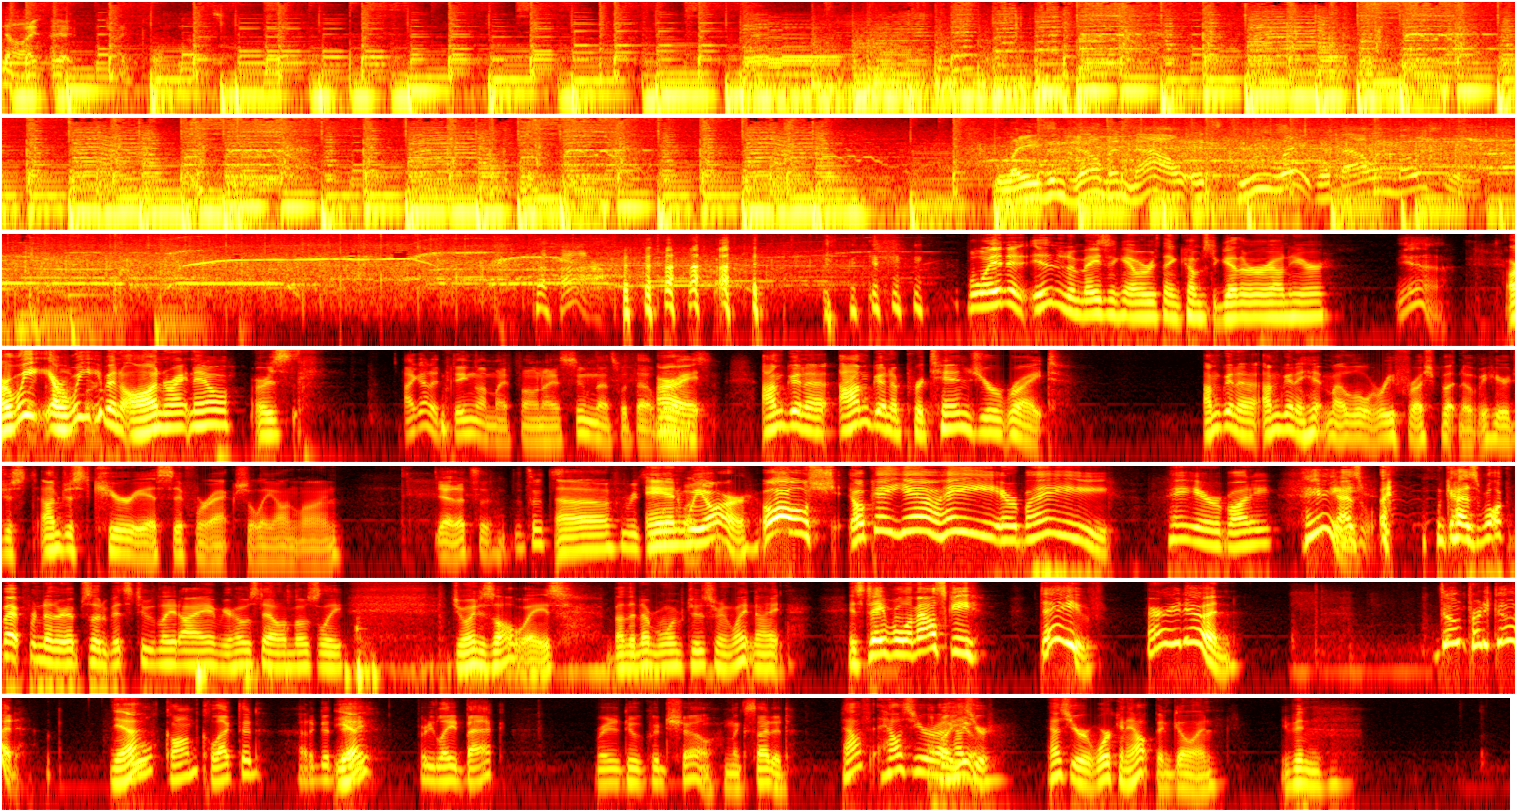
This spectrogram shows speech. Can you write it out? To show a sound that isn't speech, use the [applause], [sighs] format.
No, I. I notes. Ladies and gentlemen, now it's too late with Alan Mosley. [laughs] Boy, isn't it, isn't it amazing how everything comes together around here? Yeah. Are we are we even on right now, or is I got a ding on my phone. I assume that's what that was. all right? I'm gonna I'm gonna pretend you're right. I'm gonna I'm gonna hit my little refresh button over here. Just I'm just curious if we're actually online. Yeah, that's a that's a Uh, reasonable and we are. Oh, sh- okay, yeah. Hey, everybody. Hey, hey, everybody. Hey guys [laughs] guys welcome back for another episode of it's too late i am your host alan mosley joined as always by the number one producer in late night it's dave Wolomowski. dave how are you doing doing pretty good. yeah Cool, calm, collected. Had a good day. Yeah? Pretty laid back. Ready to do a good show. I'm excited. How, how's your How uh, how's you? your how's your working out been going you've been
